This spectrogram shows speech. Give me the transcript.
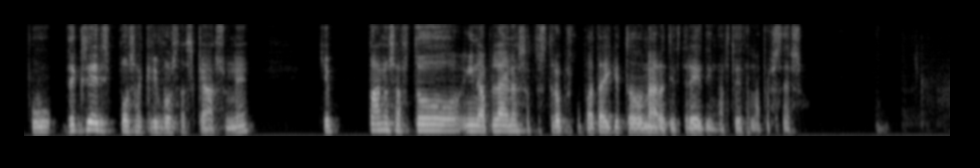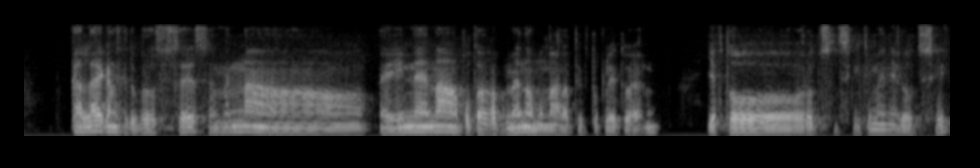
που δεν ξέρεις πώς ακριβώς θα σκάσουν. Και πάνω σε αυτό είναι απλά ένας από τους τρόπους που πατάει και το narrative trading. Αυτό ήθελα να προσθέσω. Καλά έκανες και το πρόσθεσες. Εμένα ε, είναι ένα από τα αγαπημένα μου narrative το Play to Earn. Γι' αυτό ρώτησα τη συγκεκριμένη ερώτηση.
